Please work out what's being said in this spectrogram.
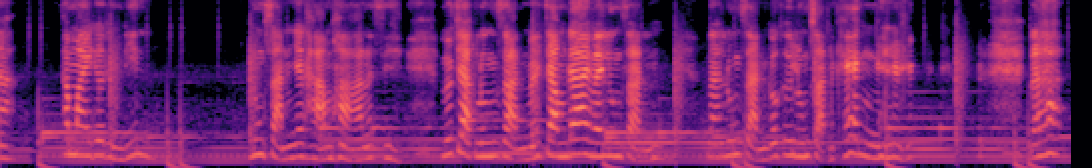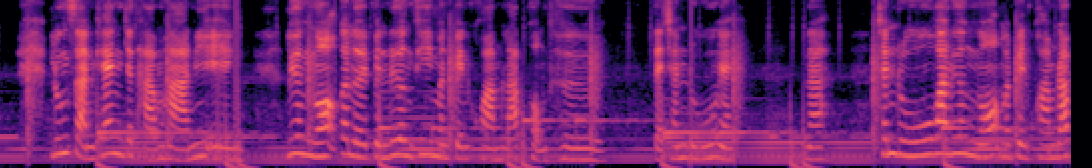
นะทำไมเธอถึงดิ้น ลุงสันอย่าถามหาละสิ รู้จักลุงสันไหมจำได้ไหมลุงสันนะลุงสันก็คือลุงสันแข้งนะลุงสันแข้งจะถามหานี่เอง เรื่องเงาะก็เลยเป็นเรื่องที่มันเป็นความลับของเธอ แต่ฉันรู้ไงนะ ฉันรู้ว่าเรื่องเงาะมันเป็นความลับ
